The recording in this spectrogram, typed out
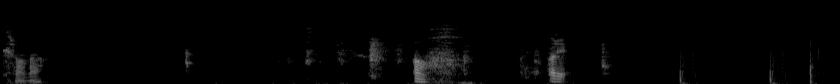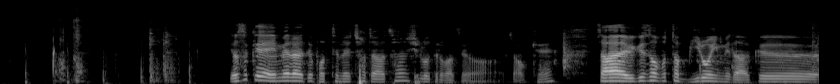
그러나, 어우, 아니, 여섯 개의 에메랄드 버튼을 찾아 차장실로 들어가세요. 자, 오케이. 자, 여기서부터 미로입니다. 그,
